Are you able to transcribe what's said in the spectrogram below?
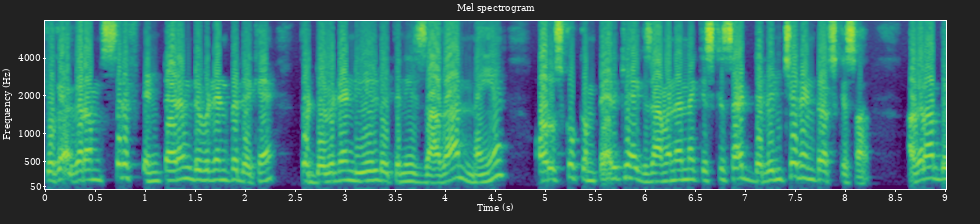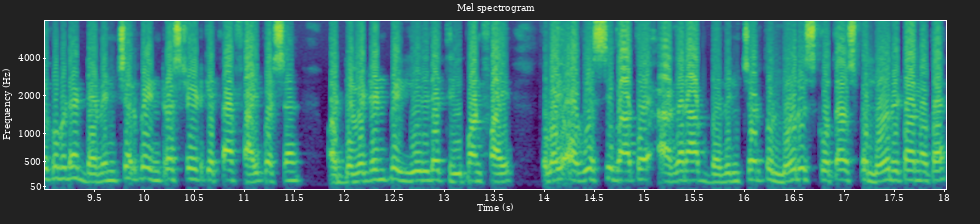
क्योंकि अगर हम सिर्फ़ इंटरम डिविडेंड पे देखें तो डिविडेंड यील्ड इतनी ज़्यादा नहीं है। और उसको कंपेयर किया एग्जामिनर ने किसके साथ? डिवेंचर इंटरेस्ट के साथ। अगर आप देखो बेटा डेवेंचर पे इंटरेस्ट रेट कितना है? फाइव परसेंट और डिविडेंड पे यील्ड है थ्री पॉइंट फाइव तो भाई ऑब्वियस सी बात है, अगर आप डेवेंचर तो लो रिस्क होता है, उस पर लो रिटर्न होता है।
